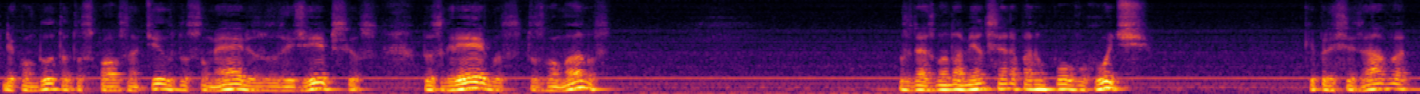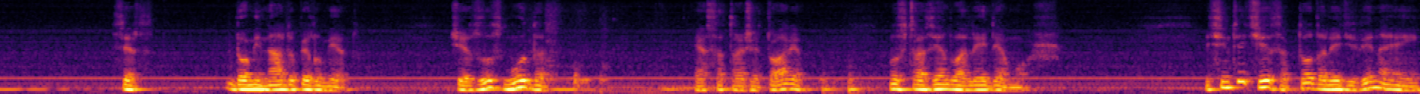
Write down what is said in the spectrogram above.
de conduta dos povos antigos, dos sumérios, dos egípcios, dos gregos, dos romanos. Os dez mandamentos eram para um povo rude, que precisava ser dominado pelo medo. Jesus muda essa trajetória, nos trazendo a lei de amor. E sintetiza toda a lei divina em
